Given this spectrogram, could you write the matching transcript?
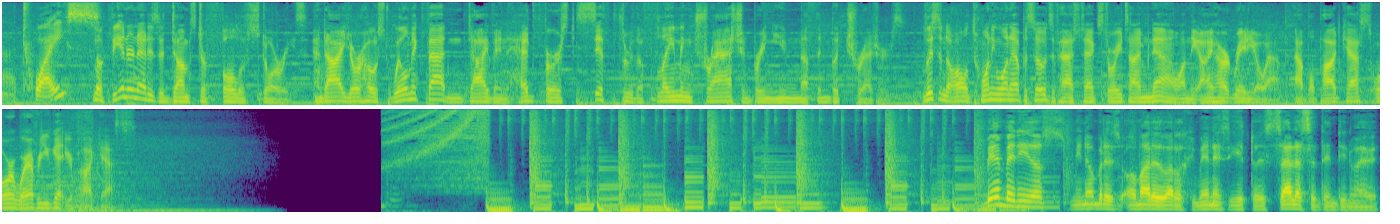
Uh, twice. Look, the internet is a dumpster full of stories, and I, your host, Will McFadden, dive in headfirst, sift through the flaming trash, and bring you nothing but treasures. Listen to all 21 episodes of Hashtag Storytime now on the iHeartRadio app, Apple Podcasts, or wherever you get your podcasts. Bienvenidos, mi nombre es Omar Eduardo Jiménez y esto es Sala 79,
